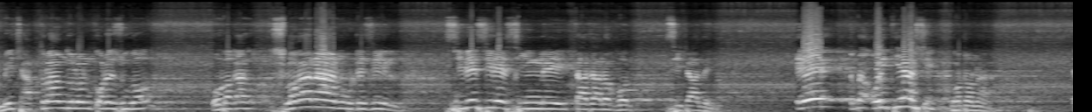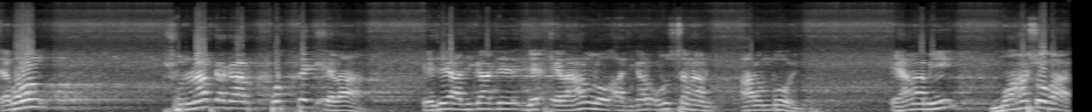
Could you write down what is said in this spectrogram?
মি ছাত্র আন্দোলন করে যুগ। ওবাকা স্লোগান আন উঠেছিল, সিরে সিরে, সিংলেই রকত সিটা দেই। এ একটা ঐতিহাসিক ঘটনা। এবং সুরনাথ কাকার প্রত্যেক এলা এই যে আজিকার যে যে এলাহান লো আজিকার অনুষ্ঠান আরম্ভ হইল। এহান আমি মহাসভার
